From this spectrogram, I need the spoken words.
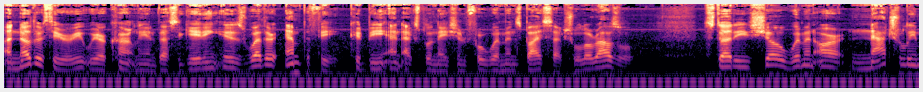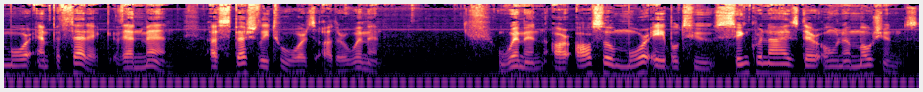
Another theory we are currently investigating is whether empathy could be an explanation for women's bisexual arousal. Studies show women are naturally more empathetic than men, especially towards other women. Women are also more able to synchronize their own emotions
